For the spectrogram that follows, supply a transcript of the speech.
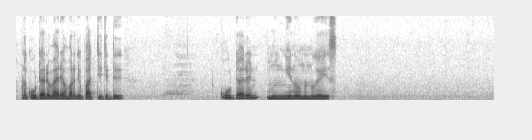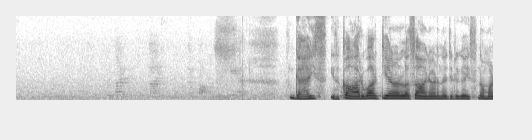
നമ്മളെ കൂട്ടുകാരൻ വരാൻ പറഞ്ഞ് പറ്റിച്ചിട്ട് കൂട്ടുകാരൻ മുങ്ങി തോന്നുന്നു ഗൈസ് ഗൈസ് ഇത് കാറ് പാർക്ക് ചെയ്യാനുള്ള സാധനമാണെന്ന് വെച്ചിട്ട് ഗൈസ് നമ്മൾ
